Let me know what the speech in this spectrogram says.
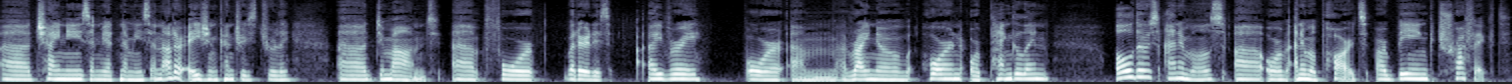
uh, Chinese and Vietnamese and other Asian countries truly uh, demand uh, for whether it is ivory or um, rhino horn or pangolin. All those animals uh, or animal parts are being trafficked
